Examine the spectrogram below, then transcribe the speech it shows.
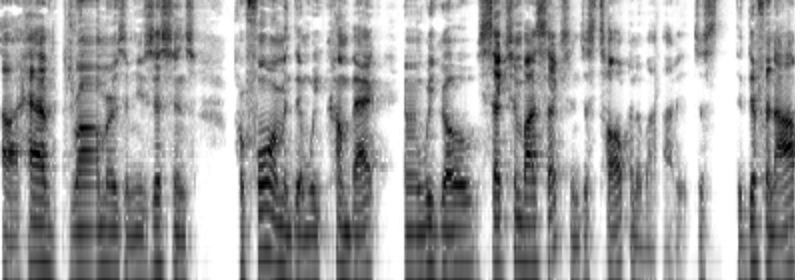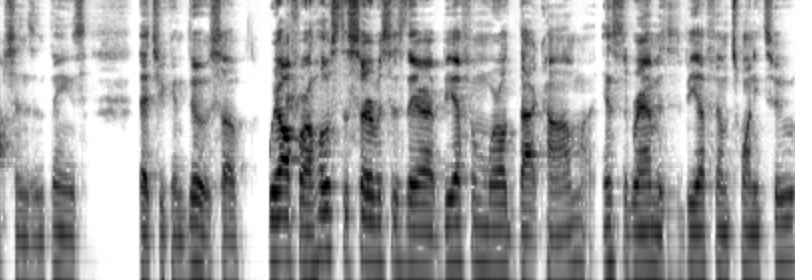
uh, have drummers and musicians perform, and then we come back and we go section by section, just talking about it, just the different options and things that you can do. So we offer a host of services there at bfmworld.com. Instagram is bfm22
